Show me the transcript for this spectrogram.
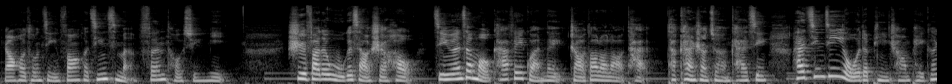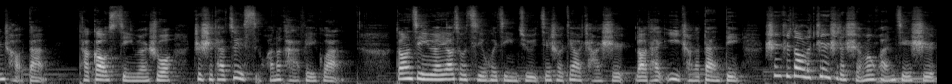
然后同警方和亲戚们分头寻觅。事发的五个小时后，警员在某咖啡馆内找到了老太，她看上去很开心，还津津有味地品尝培根炒蛋。她告诉警员说，这是她最喜欢的咖啡馆。当警员要求其回警局接受调查时，老太异常的淡定，甚至到了正式的审问环节时，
